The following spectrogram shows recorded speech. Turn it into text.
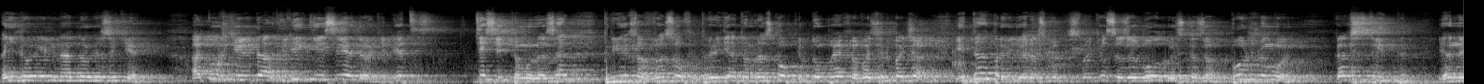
Они говорили на одном языке. А дал великий исследователь, лет 10 тому назад, приехал в Азов и проведя там раскопки, потом поехал в Азербайджан. И там, проведя раскопки, схватился за голову и сказал, боже мой, как стыдно. Я на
